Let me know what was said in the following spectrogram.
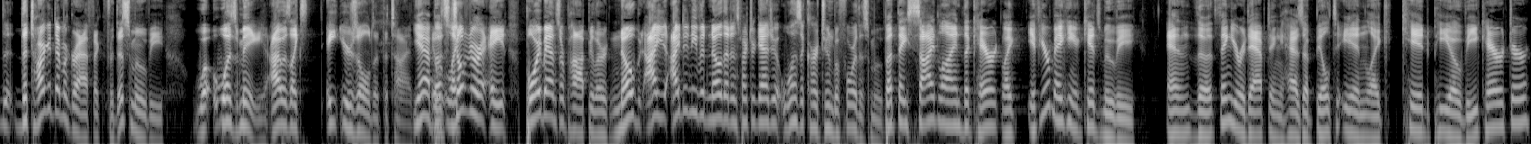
the, the target demographic for this movie wa was me. I was like eight years old at the time. Yeah, but, like- children are eight. Boy bands are popular. No, I I didn't even know that Inspector Gadget was a cartoon before this movie. but they sidelined the character. Like, if you're making a kids movie and the thing you're adapting has a built-in like kid POV character,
